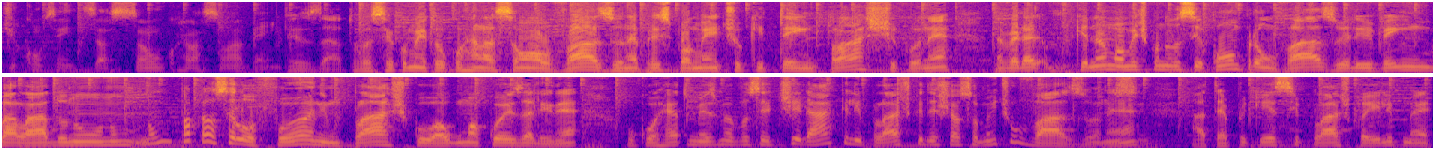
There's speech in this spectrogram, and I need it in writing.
de conscientização com relação à dengue. Exato. Você comentou com relação ao vaso, né? Principalmente o que tem plástico, né? Na verdade, porque normalmente quando você compra um vaso, ele vem embalado num, num, num papel celofane, um plástico, alguma coisa ali, né? O correto mesmo é você tirar aquele plástico e deixar somente o vaso, né? Sim. Até porque esse plástico aí, ele, é,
